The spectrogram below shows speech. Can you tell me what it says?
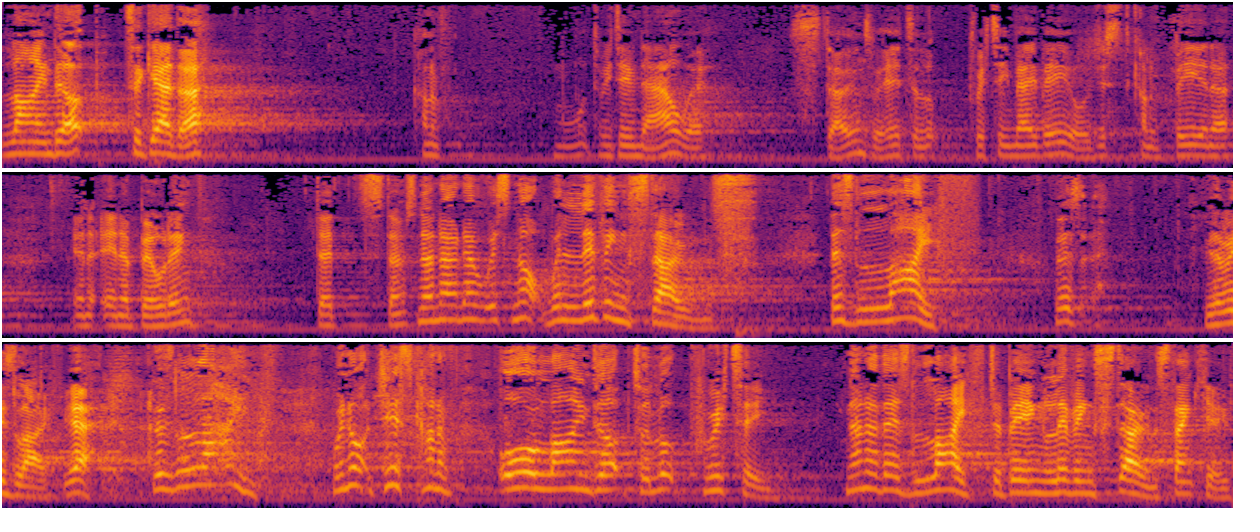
lined up together. Kind of, what do we do now? We're stones. We're here to look pretty, maybe, or just kind of be in a, in a, in a building. Dead stones. No, no, no, it's not. We're living stones. There's life. There's, there is life, yeah. There's life. We're not just kind of all lined up to look pretty. No, no, there's life to being living stones. Thank you.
